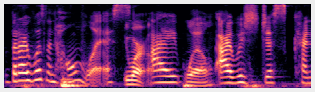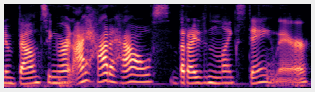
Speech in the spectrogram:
but I wasn't homeless. You weren't. I well, I was just kind of bouncing around. I had a house, but I didn't like staying there.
